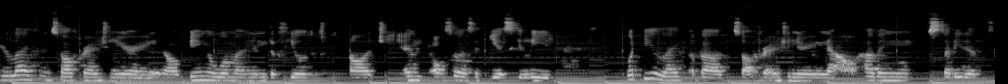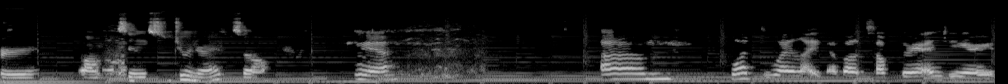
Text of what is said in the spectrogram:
your life in software engineering. You know, being a woman in the field of technology and also as a DSC lead. What do you like about software engineering now, having studied it for um, since June, right? So yeah. Um, what do I like about software engineering?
